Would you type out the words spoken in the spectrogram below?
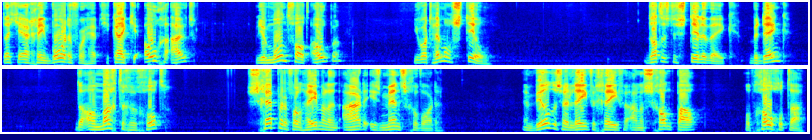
dat je er geen woorden voor hebt. Je kijkt je ogen uit, je mond valt open, je wordt helemaal stil. Dat is de stille week. Bedenk, de Almachtige God, schepper van hemel en aarde, is mens geworden en wilde zijn leven geven aan een schandpaal op Golgotha.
